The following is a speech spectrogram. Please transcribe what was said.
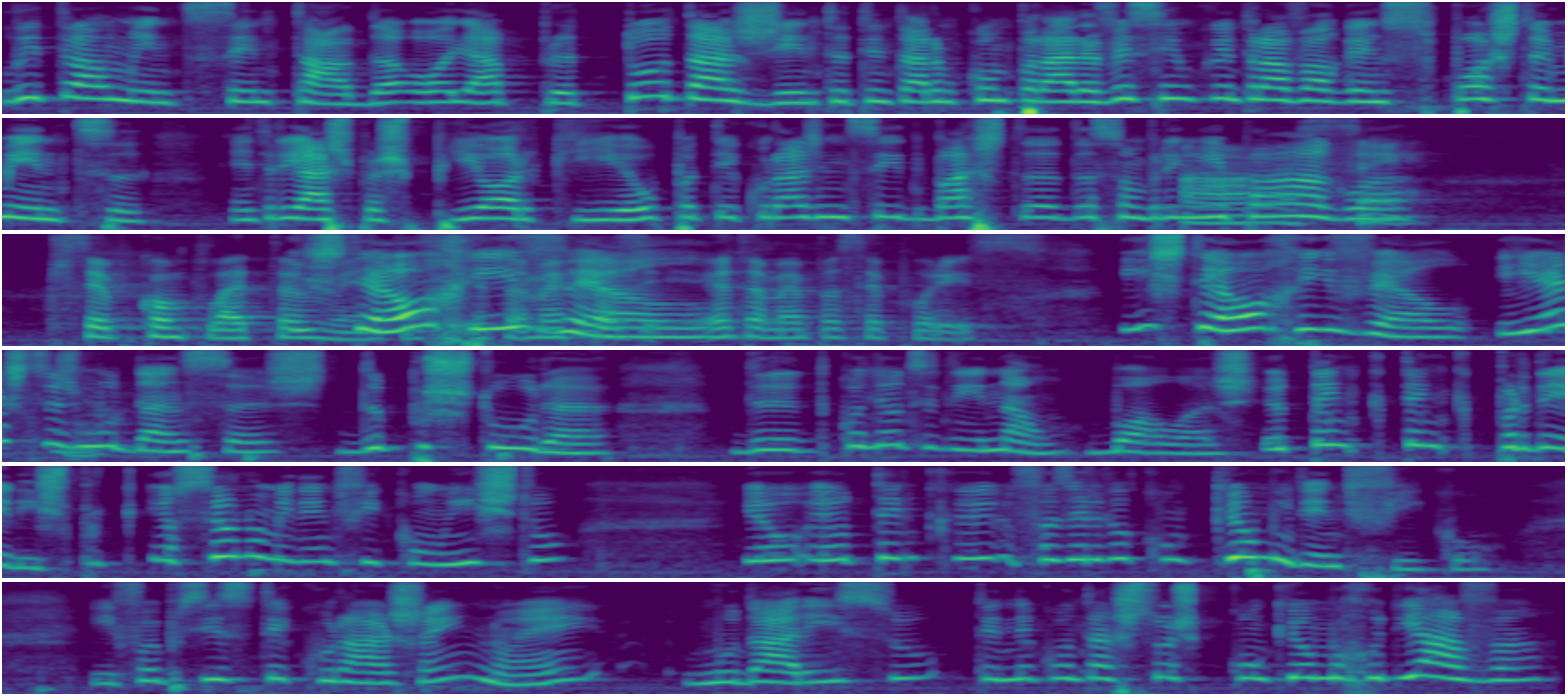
literalmente sentada a olhar para toda a gente, a tentar me comparar, a ver se encontrava alguém supostamente, entre aspas, pior que eu, para ter coragem de sair debaixo da, da sombrinha e ir para a Ah, água. sim. Percebo completamente. Isto é Eu também, horrível. fazia- eu também passei por isso. Isto é horrível. E estas mudanças de postura, de, de quando eu decidi, não, bolas, eu tenho que, tenho que perder isto, porque eu, se eu não me identifico com isto, eu, eu tenho que fazer aquilo com que eu me identifico. E foi preciso ter coragem, não é? Mudar isso, tendo em conta as pessoas com que eu me rodeava.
